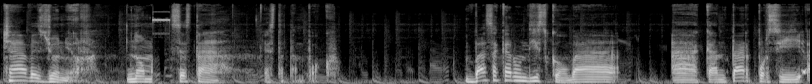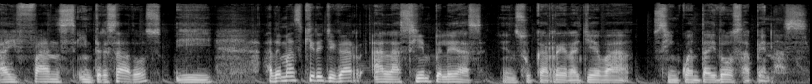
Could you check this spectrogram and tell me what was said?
Chávez Jr. No más, esta, esta tampoco. Va a sacar un disco, va a cantar por si hay fans interesados y además quiere llegar a las 100 peleas en su carrera, lleva 52 apenas.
